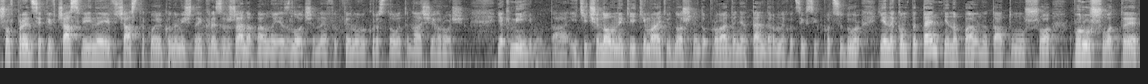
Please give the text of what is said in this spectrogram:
Що в принципі в час війни і в час такої економічної кризи вже напевно є злочин неефективно використовувати наші гроші, як мінімум. Так? І ті чиновники, які мають відношення до проведення тендерних оцих всіх процедур, є некомпетентні, напевно, так? тому що порушувати.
